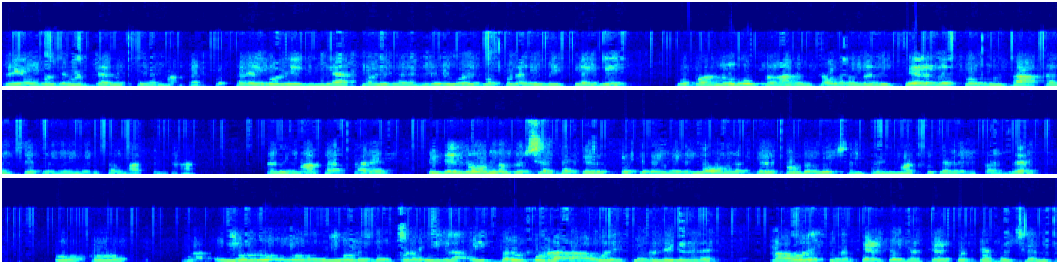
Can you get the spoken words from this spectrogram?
ಪ್ರೇಮ ಬಗ್ಗೆ ಮತ್ತೆ ಅನುಸೂಯ ಮಾತಾಡ್ಕೊತಾರೆ ಇವಳು ಇದನ್ನ ಯಾಕೆ ಮಾಡಿದ್ದಾರೆ ಅಂದ್ರೆ, ಇವರಿಗೂ ಕೂಡ ಈ ರೀತಿಯಾಗಿ ಒಬ್ಬ ಅನುರೂಪನಾದಂತ ಒಂದಲ್ಲಿ ಸೇರ್ಬೇಕು ಅನ್ನುವಂತ ಆಕಾಂಕ್ಷೆ ಅಂತ ಮಾತನ್ನ ಅಲ್ಲಿ ಮಾತಾಡ್ತಾರೆ. ಇದೆಲ್ಲವನ್ನು ದುಷ್ಯಂತ ಕೇಳಿಸ್ಕೊತಿದ್ದಾನೆ ಎಲ್ಲವನ್ನು ಕೇಳ್ಕೊಂಡು ದುಷ್ಯಂತ ಏನ್ ಮಾಡ್ತಿದ್ದಾನೆ ಅಂತಂದ್ರೆ ಓಹೋ ಇವಳು ಇವಳಿಗೂ ಕೂಡ ಈಗ ಇಬ್ಬರು ಕೂಡ ಆ ವಯಸ್ಸಿನಲ್ಲಿದ್ದಾರೆ ಆ ವಯಸ್ಸಿನ ಕೇಳ್ಕೊಂಡ ಕೇಳ್ಕೊಟ್ಟೆ ದುಷ್ಯಂತ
